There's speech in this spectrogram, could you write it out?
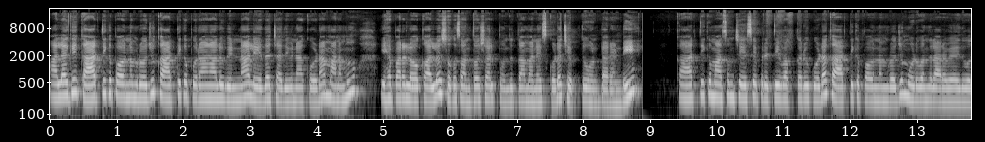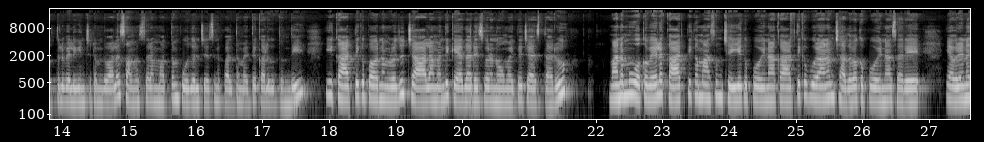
అలాగే కార్తీక పౌర్ణమి రోజు కార్తీక పురాణాలు విన్నా లేదా చదివినా కూడా మనము ఇహపర లోకాల్లో సుఖ సంతోషాలు పొందుతామనేసి కూడా చెప్తూ ఉంటారండి. కార్తీక మాసం చేసే ప్రతి ఒక్కరూ కూడా కార్తీక పౌర్ణమి రోజు మూడు వందల అరవై ఐదు ఒత్తులు వెలిగించడం ద్వారా సంవత్సరం మొత్తం పూజలు చేసిన ఫలితం అయితే కలుగుతుంది. ఈ కార్తీక పౌర్ణమి రోజు చాలామంది కేదారేశ్వర నోమైతే చేస్తారు. మనము ఒకవేళ కార్తీక మాసం చేయకపోయినా కార్తీక పురాణం చదవకపోయినా సరే ఎవరైనా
